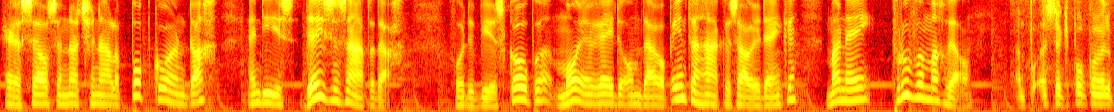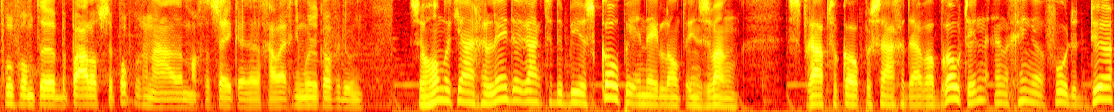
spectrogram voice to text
Er is zelfs een nationale popcorndag en die is deze zaterdag. Voor de bioscopen mooie reden om daarop in te haken zou je denken. Maar nee, proeven mag wel. Een, een stukje popcorn willen proeven om te bepalen of ze popcorn gaan halen, mag dat zeker. Daar gaan we echt niet moeilijk over doen. Zo'n 100 jaar geleden raakten de bioscopen in Nederland in zwang. Straatverkopers zagen daar wel brood in en gingen voor de deur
